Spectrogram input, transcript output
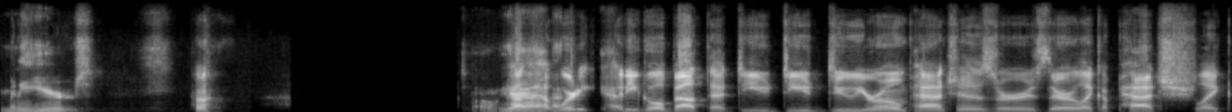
many years. Huh. So How- yeah, how, where do you, how do you go about that? Do you do you do your own patches, or is there like a patch like?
